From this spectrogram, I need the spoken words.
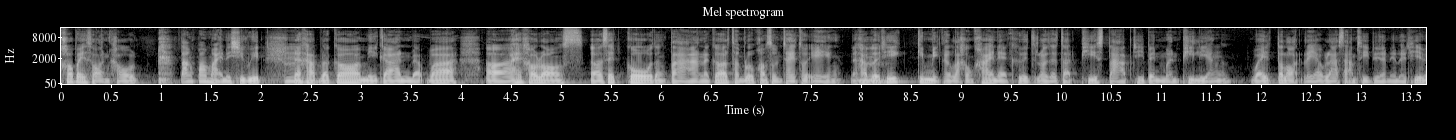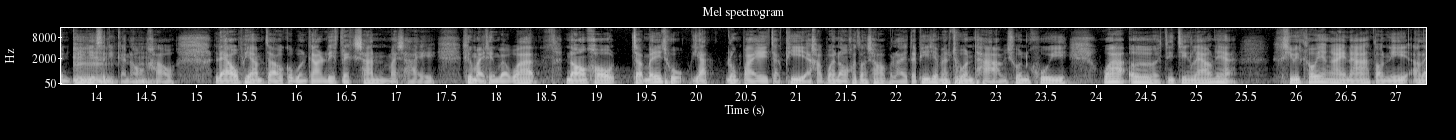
เข้าไปสอนเขาตั้งเป้าหมายในชีวิตนะครับ แล้วก็มีการแบบว่าเอ่อให้เขาลองเซตโกต่างๆ แล้วก็สำรวจความสนใจตัวเองนะครับอืมโดยที่กิมมิคหลักๆของค่ายเนี้ยคือเราจะจัดพี่สตาฟที่เป็นเหมือนพี่เลี้ยง ไว้ตลอดระยะเวลา 3-4 เดือนนี่เลยที่เป็นพี่ที่สนิทกับน้องเขา แล้วพยายามจะเอากระบวนการ reflection มาใช้ คือหมายถึงแบบว่าน้องเขาจะไม่ได้ถูกยัดลงไปจากพี่อะครับว่าน้องเขาต้องชอบอะไร แต่พี่จะมาชวนถามชวนคุยว่าเออจริง ๆ แล้วเนี่ยชีวิตเขายังไงนะ ตอนนี้อะไร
